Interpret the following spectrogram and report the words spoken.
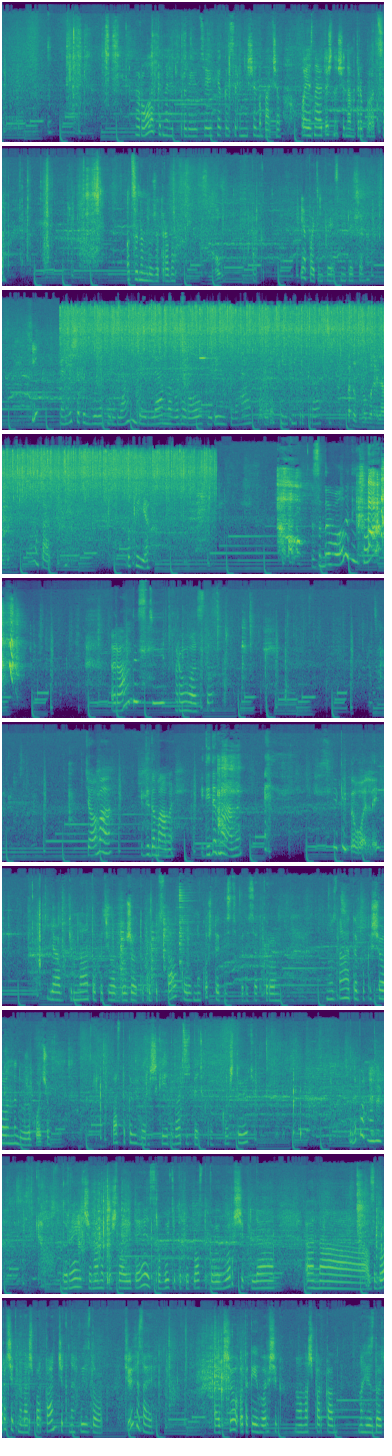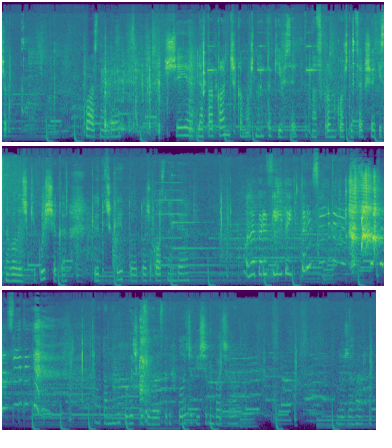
Ролики навіть продаються, я їх якось раніше не бачила. Ой, я знаю точно, що нам треба оце. Оце нам дуже треба. Мов? Так. Я потім поясню для чого. Хі. Раніше тут були гірлянди для Нового року, Різдва, зараз літні прикраси. Тепер тут знову гірлянди. Ну так. Поки є. Задоволений, так? Радості просто. Тьома, іди до мами. Іди до мами. Який довольний. Я в кімнату хотіла б дуже таку підставку, але вона коштує 250 крон. Ну, знаєте, поки що не дуже хочу. Пластикові горішки 25 крон коштують. Непогані. До речі, в мене прийшла ідея зробити такий пластиковий горщик для е, на заборчик на наш парканчик на гвіздок. Чуєш, Зай? А якщо отакий горщик на наш паркан на гвіздочок? Класна ідея. Ще є для парканчика можна такі взяти. 15 крон коштує. Це якщо якісь невеличкі кущики, квіточки, то теж класна ідея. Вони переслідують, переслідують. О, там нові полички з'явились. Таких поличок я ще не бачила. Дуже гарно.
